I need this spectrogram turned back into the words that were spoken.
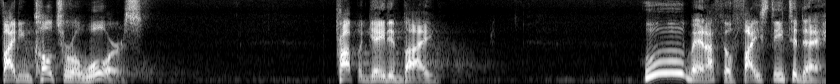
Fighting cultural wars propagated by, ooh, man, I feel feisty today.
